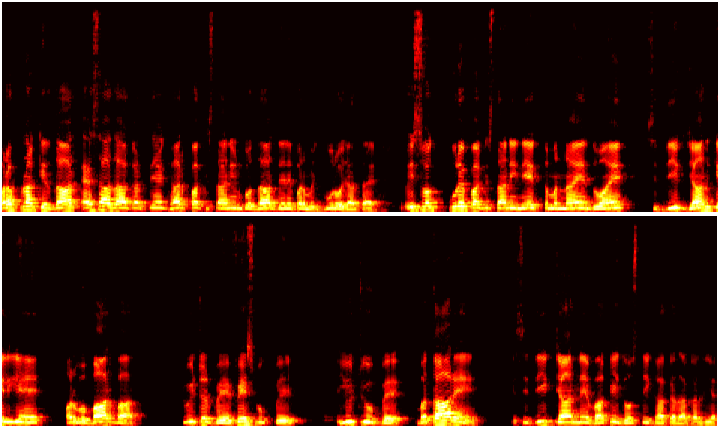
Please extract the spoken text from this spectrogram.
और अपना किरदार ऐसा अदा करते हैं कि हर पाकिस्तानी उनको दाद देने पर मजबूर हो जाता है। तो इस वक्त पूरे पाकिस्तानी नेक तमन्नाएँ, दुआएँ सिद्दीक जान के लिए हैं और वो बार बार ट्विटर पे, फेसबुक पे, यूट्यूब पे बता रहे हैं कि सिद्दीक जान ने वाकई दोस्ती का हक अदा कर दिया।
